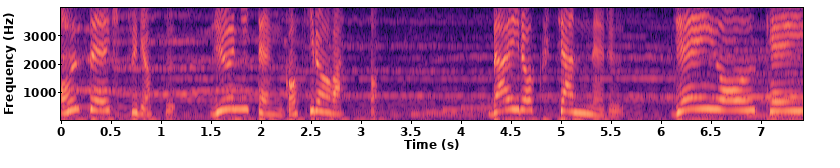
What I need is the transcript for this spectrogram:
音声出力 12.5kW 第6チャンネル JOKRTV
